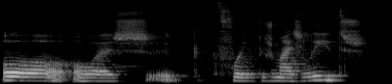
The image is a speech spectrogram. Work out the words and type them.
ou, ou as que foi dos mais lidos,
